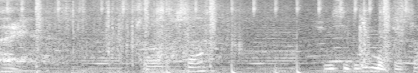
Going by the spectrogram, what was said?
Allez, je vais ça. Je vais essayer de vous montrer ça.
